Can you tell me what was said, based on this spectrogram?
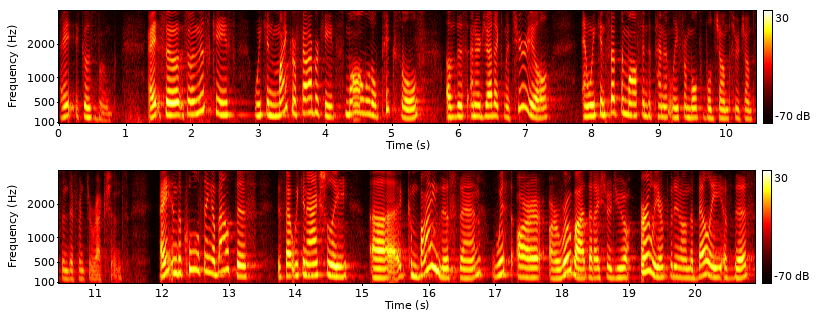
right? It goes boom, right? So, so in this case, we can microfabricate small little pixels of this energetic material, and we can set them off independently for multiple jumps or jumps in different directions. Right? And the cool thing about this is that we can actually uh, combine this then with our, our robot that I showed you earlier, put it on the belly of this,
